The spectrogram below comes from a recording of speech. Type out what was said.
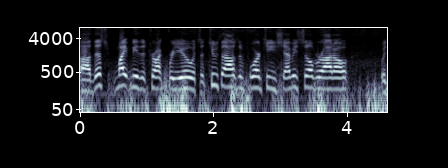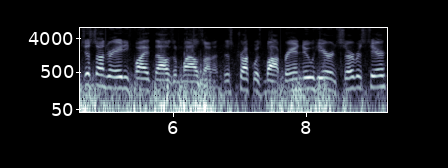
uh, this might be the truck for you. It's a 2014 Chevy Silverado with just under 85,000 miles on it. This truck was bought brand new here and serviced here.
